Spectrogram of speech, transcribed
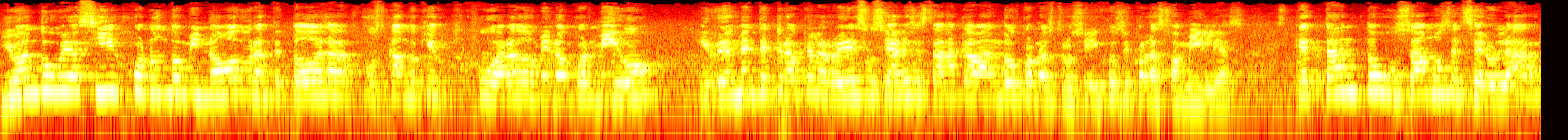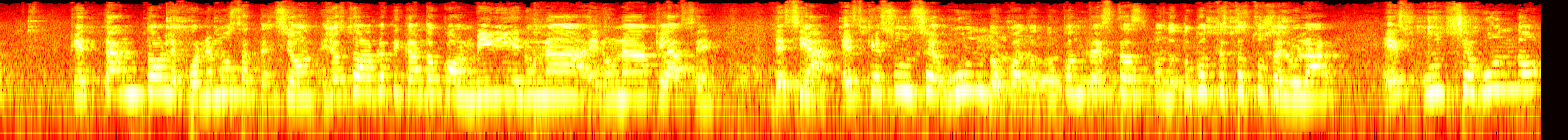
Yo anduve así con un dominó durante toda la, buscando quien jugara dominó conmigo y realmente creo que las redes sociales están acabando con nuestros hijos y con las familias. ¿Qué tanto usamos el celular? ¿Qué tanto le ponemos atención? Yo estaba platicando con Miri en una, en una clase. Decía, es que es un segundo cuando tú contestas, cuando tú contestas tu celular, es un segundo.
